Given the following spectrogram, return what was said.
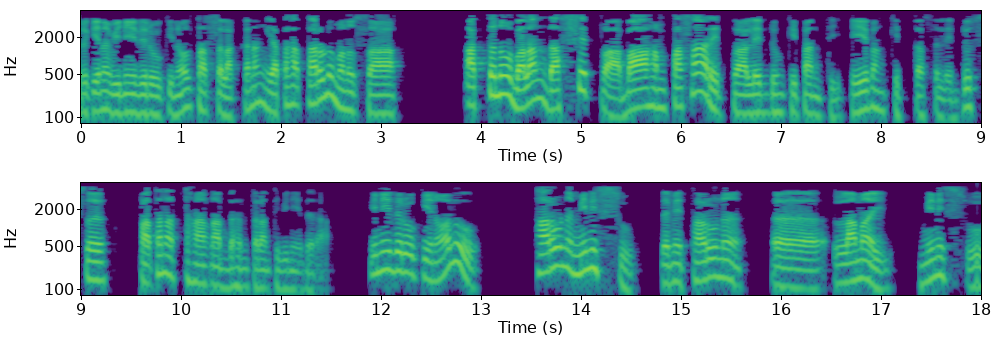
ඒතර කියන විනේදරෝ කියනවල තස්ස ලක්කණං යතහ තරුණ මනුස්සා අත්තනෝ බලන් දස්සෙත්වා බාහම් පසාරෙත්වා ලෙඩ්ඩුම් කිපන්ති. ඒවං කිත්තස්ස ලෙඩ්ඩුස්ස පතනත්හාන අභ්‍යන්තරන්ති විනේදරා. විනේදරෝ කියනවලු තරුණ මිනිස්සු දැන් මේ තරුණ ළමයි මිනිස්සු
